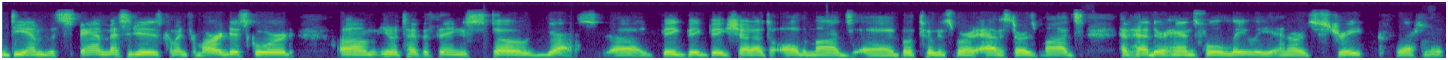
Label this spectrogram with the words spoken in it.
DM'd with spam messages coming from our Discord, um, you know, type of things. So yes, uh, big, big, big shout out to all the mods. Uh, both Token Smart and Avastar's mods have had their hands full lately and are straight crushing it.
